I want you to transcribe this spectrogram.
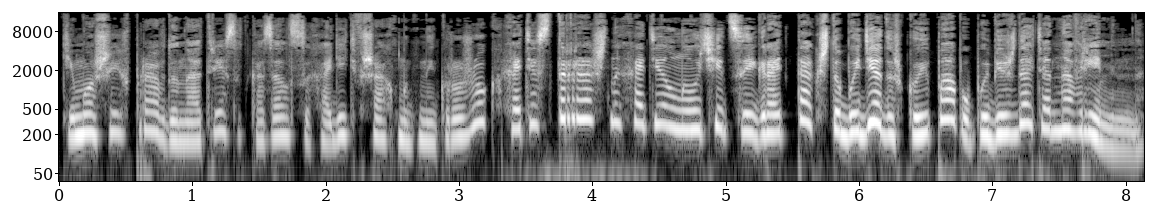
Тимоша и вправду наотрез отказался ходить в шахматный кружок, хотя страшно хотел научиться играть так, чтобы дедушку и папу побеждать одновременно.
